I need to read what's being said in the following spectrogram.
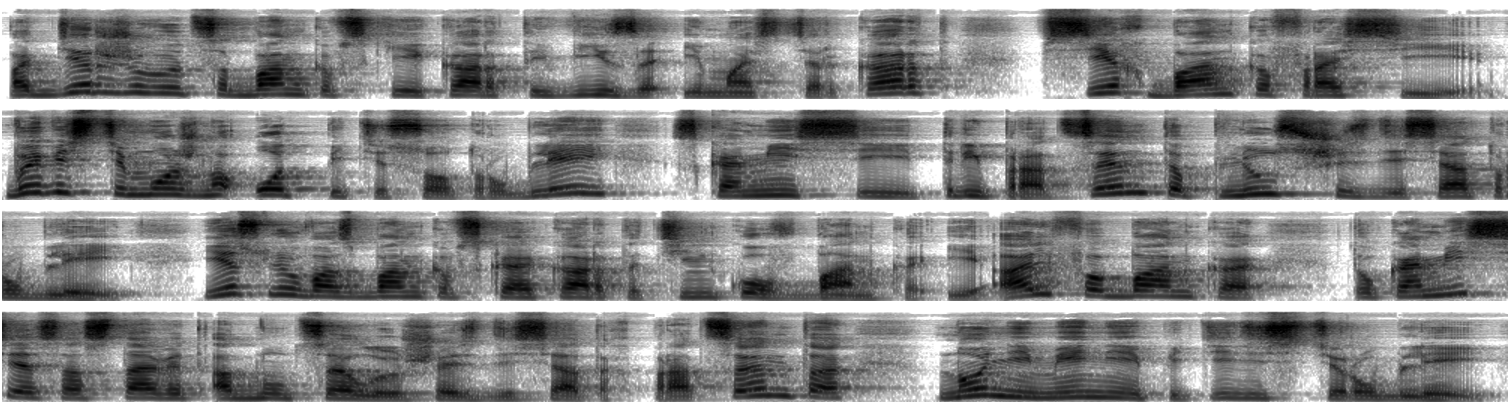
Поддерживаются банковские карты Visa и MasterCard всех банков России. Вывести можно от 500 рублей с комиссией 3% плюс 60 рублей. Если у вас банковская карта Тинькофф банка и Альфа банка, то комиссия составит 1,6%, но не менее 50 рублей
